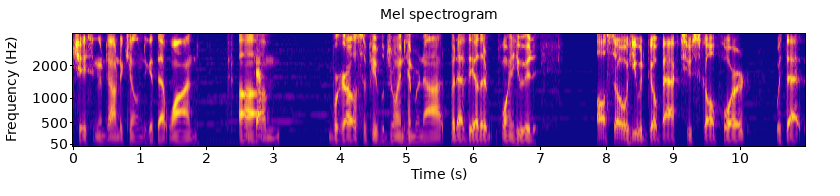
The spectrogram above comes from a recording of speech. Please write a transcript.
chasing him down to kill him to get that wand. Um regardless if people joined him or not. But at the other point he would also he would go back to Skullport with that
